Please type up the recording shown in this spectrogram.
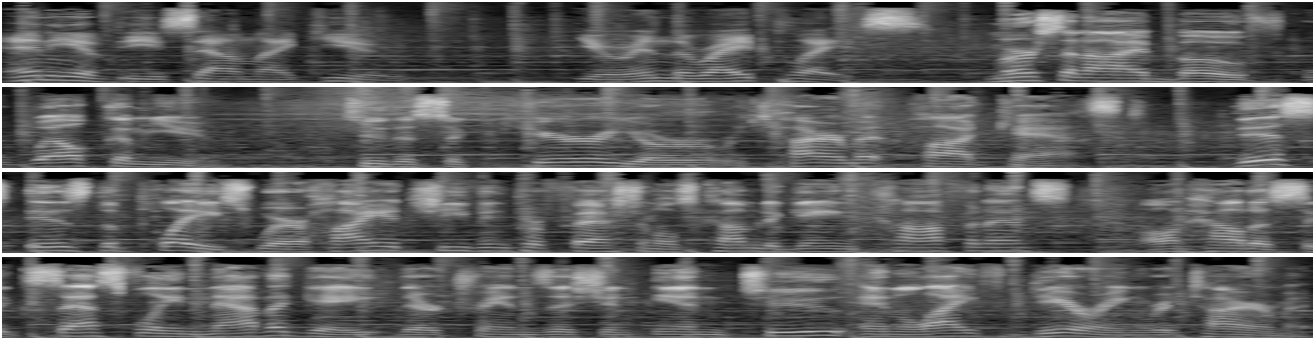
any of these sound like you, you're in the right place. Murs and I both welcome you to the Secure Your Retirement podcast. This is the place where high achieving professionals come to gain confidence on how to successfully navigate their transition into and life during retirement.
